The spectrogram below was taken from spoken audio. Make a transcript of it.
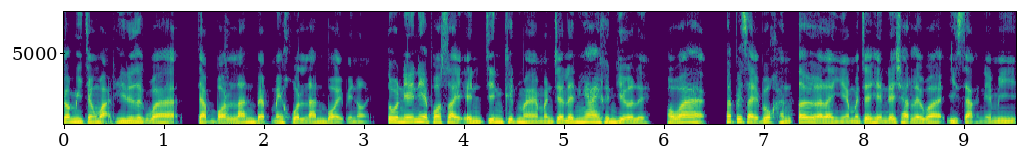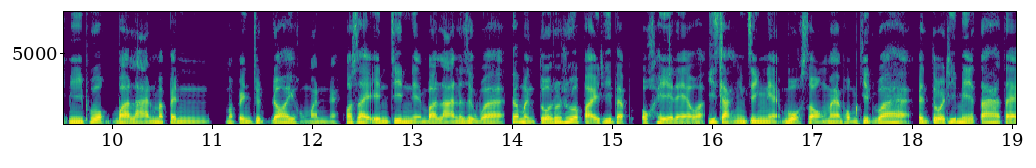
ก็มีจังหวะที่รู้สึกว่า จับบอลลั่นแบบไม่ควรลั่นบ่อยไปหน่อย ตัวนี้เนี่ยพอใส่เอนจินขึ้นมามันจะเล่นง่ายขึ้นเยอะเลย เพราะว่าถ้าไปใส่พวกฮันเตอร์อะไรเงี้ยมันจะเห็นได้ชัดเลยว่าอีซักเนี่ยมีมีพวกบาลานซ์มาเป็นมาเป็นจุดด้อยของมันนะพอใส่เอนจินเนี่ยบาลานซ์รู้สึกว่าก็เหมือนตัวทั่วๆไปที่แบบโอเคแล้วอะอีซักจริงๆเนี่ยบวก 2 มาผมคิดว่าเป็นตัวที่เมตาแต่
